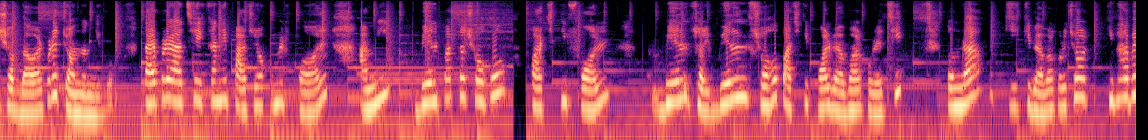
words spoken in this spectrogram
এসব দেওয়ার পরে চন্দন দিব তারপরে আছে এখানে পাঁচ রকমের ফল। আমি বেলপাতা সহ পাঁচটি ফল বেল সরি বেল সহ পাঁচটি ফল ব্যবহার করেছি। তোমরা কি কি ব্যবহার করেছ? আর কীভাবে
